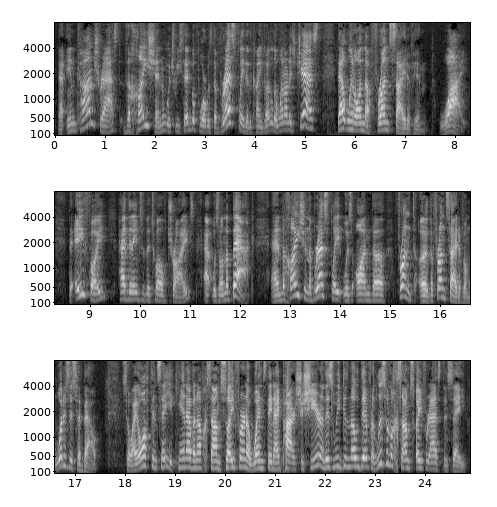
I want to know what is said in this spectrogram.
Now, in contrast, the chayshen, which we said before was the breastplate of the Kohen Gadol that went on his chest, that went on the front side of him. Why? The ephod had the names of the 12 tribes, that was on the back. And the chayshen, the breastplate, was on the front, uh, the front side of him. What is this about? So I often say you can't have enough Chassam Sofer in a Wednesday night Parsha Shiur, and this week is no different. Listen to what Chassam Sofer has to say.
